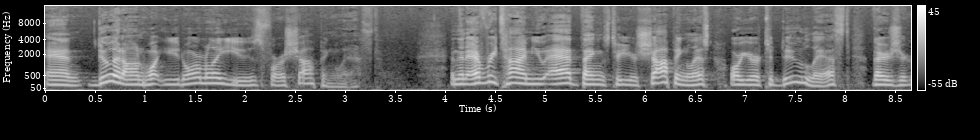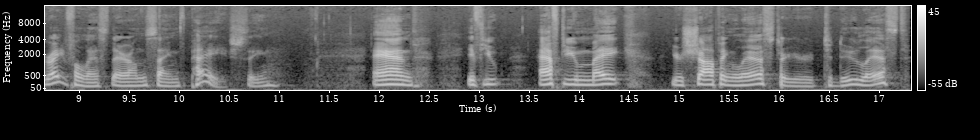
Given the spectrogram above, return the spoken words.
And do it on what you normally use for a shopping list. And then every time you add things to your shopping list or your to do list, there's your grateful list there on the same page, see? And if you, after you make your shopping list or your to do list,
